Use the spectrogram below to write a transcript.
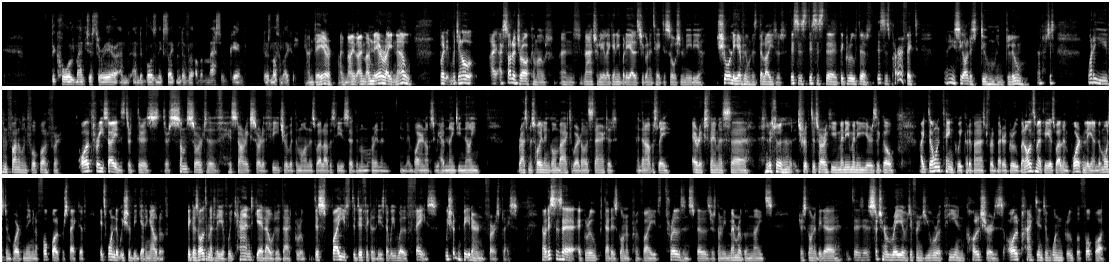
The cold Manchester air and and the buzz and excitement of a of a massive game. There's nothing like it. I'm there. I'm I'm I'm there right now, but but you know. I, I saw the draw come out, and naturally, like anybody else, you're going to take to social media. Surely everyone is delighted. This is this is the the group that this is perfect and then you see all this doom and gloom. And I just, what are you even following football for? All three sides, there, there's there's some sort of historic sort of feature with them all as well. Obviously, you said the memorial in, in, in. Obviously, we have 99. Rasmus Højlund going back to where it all started. And then obviously Erik's famous uh, little trip to Turkey many, many years ago. I don't think we could have asked for a better group. And ultimately, as well, importantly, and the most important thing in a football perspective, it's one that we should be getting out of. Because ultimately, if we can't get out of that group, despite the difficulties that we will face, we shouldn't be there in the first place. Now, this is a, a group that is going to provide thrills and spills. There's going to be memorable nights. There's going to be the there's such an array of different European cultures all packed into one group of football.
